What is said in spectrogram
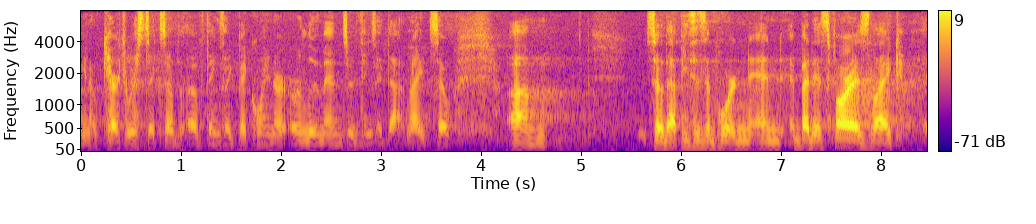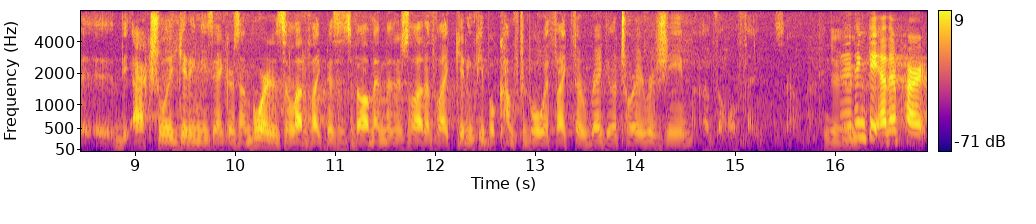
you know characteristics of, of things like Bitcoin or, or, lumens or things like that, right? So, um, so that piece is important. And but as far as like the actually getting these anchors on board, there's a lot of like business development, and then there's a lot of like getting people comfortable with like the regulatory regime of the whole thing. So. Yeah. And I think the other part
